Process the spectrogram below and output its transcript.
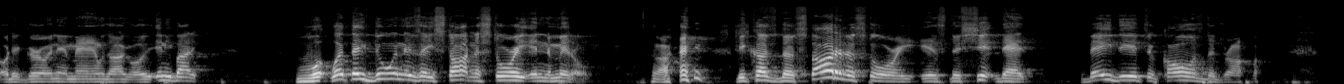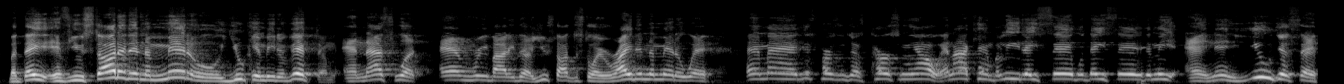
or their girl and their man was arguing, or anybody, what what they doing is they starting a story in the middle, all right? Because the start of the story is the shit that they did to cause the drama. But they, if you started in the middle, you can be the victim, and that's what everybody does. You start the story right in the middle where, hey man, this person just cursed me out, and I can't believe they said what they said to me, and then you just say,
